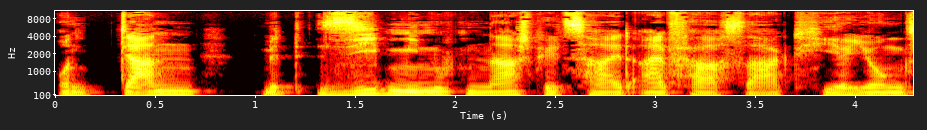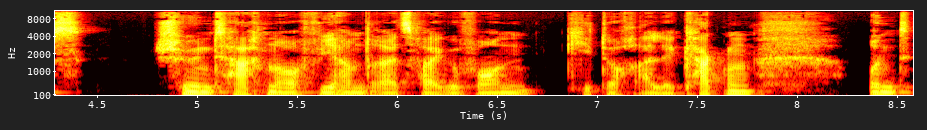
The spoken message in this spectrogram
und dann mit sieben Minuten Nachspielzeit einfach sagt, hier Jungs, schönen Tag noch, wir haben 3-2 gewonnen, geht doch alle kacken. Und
